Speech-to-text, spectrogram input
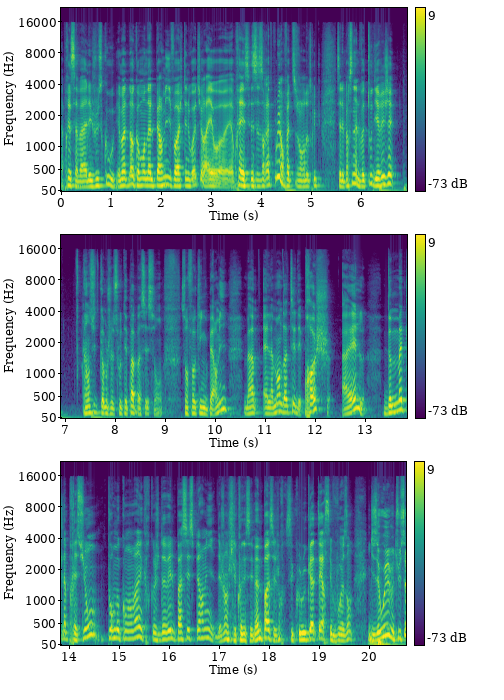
Après, ça va aller jusqu'où? Et maintenant, comme on a le permis, il faut acheter une voiture. Et, euh, après, ça, s'arrête plus en fait, ce genre de truc. C'est les personnes, elles veulent tout diriger. Et ensuite, comme je ne souhaitais pas passer son, son fucking permis, bah, elle a mandaté des proches à elle de me mettre la pression pour me convaincre que je devais le passer ce permis. Des gens, je les connaissais même pas, ces gens, ces colocataires, ces voisins. Ils disaient Oui, mais tu sais,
